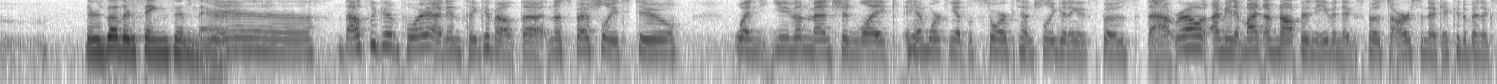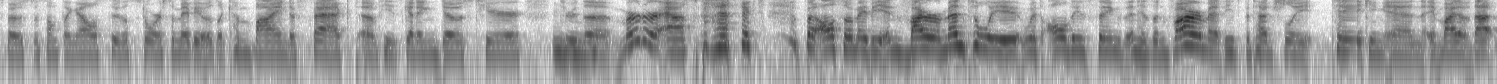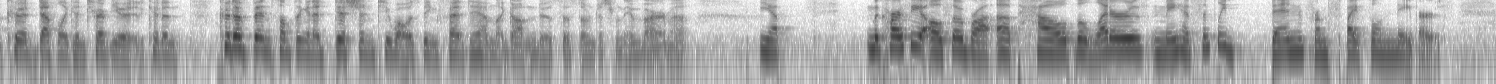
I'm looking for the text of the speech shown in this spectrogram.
There's other things in there. Yeah, that's a good point. I didn't think about that, and especially too when you even mentioned like him working at the store potentially getting exposed that route. I mean, it might have not been even exposed to arsenic. It could have been exposed to something else through the store. So maybe it was a combined effect of he's getting dosed here through mm-hmm. the murder aspect, but also maybe environmentally with all these things in his environment he's potentially taking in. It might have that could definitely contribute. It couldn't could have been something in addition to what was being fed to him that got into his system just from the environment. Yep. McCarthy also brought up how the letters may have simply been from spiteful neighbors.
